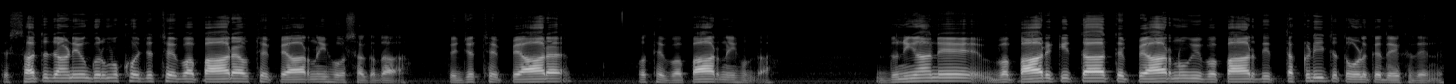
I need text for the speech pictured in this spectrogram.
ਤੇ ਸੱਚ ਜਾਣਿਓ ਗੁਰਮੁਖੋ, ਜਿੱਥੇ ਵਪਾਰ ਹੈ, ਉੱਥੇ ਪਿਆਰ ਨਹੀਂ ਹੋ ਸਕਦਾ। ਤੇ ਜਿੱਥੇ ਪਿਆਰ ਹੈ, ਉੱਥੇ ਵਪਾਰ ਨਹੀਂ ਹੁੰਦਾ। ਦੁਨੀਆ ਨੇ ਵਪਾਰ ਕੀਤਾ ਤੇ ਪਿਆਰ ਨੂੰ ਵੀ ਵਪਾਰ ਦੀ ਤੱਕੜੀ 'ਚ ਤੋੜ ਕੇ ਦੇਖਦੇ ਨੇ।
